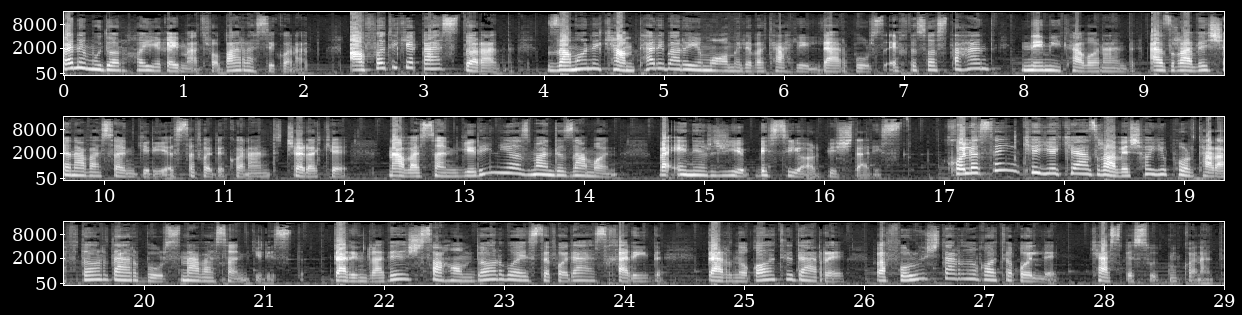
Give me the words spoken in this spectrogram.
و نمودارهای قیمت را بررسی کند. افرادی که قصد دارند زمان کمتری برای معامله و تحلیل در بورس اختصاص دهند نمی توانند از روش نوسانگیری استفاده کنند چرا که نوسانگیری نیازمند زمان و انرژی بسیار بیشتری است. خلاصه اینکه یکی از روش های پرطرفدار در بورس نوسانگیری است. در این روش سهامدار با استفاده از خرید در نقاط دره و فروش در نقاط قله کسب سود می کند.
